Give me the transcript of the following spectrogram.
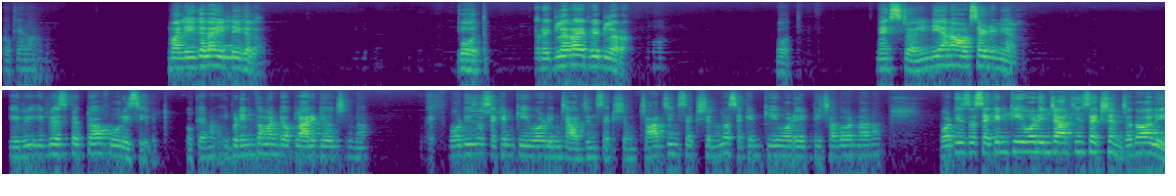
ఓకేనా మా లీగలా ఇల్లీగలా బోత్ రెగ్యులరా ఇర్రెగ్యులరా బోత్ నెక్స్ట్ ఇండియానా అవుట్ సైడ్ ఇండియానా irrespect of who receive it ఓకేనా ఇప్పుడు ఇన్కమ్ అంటే ఒక క్లారిటీ వచ్చిందా? What is the second keyword in charging section charging సెక్షన్లో సెకండ్ కీవర్డ్ ఏంటి? చదవన్నాను what is the second keyword in charging section చదవాలి.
